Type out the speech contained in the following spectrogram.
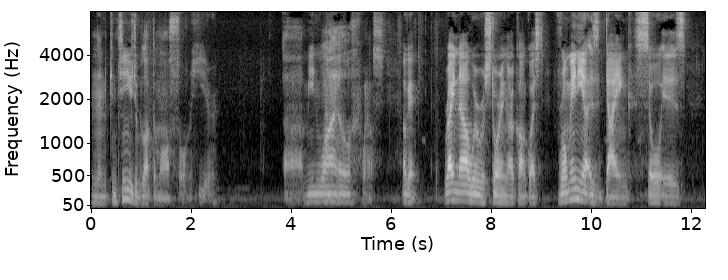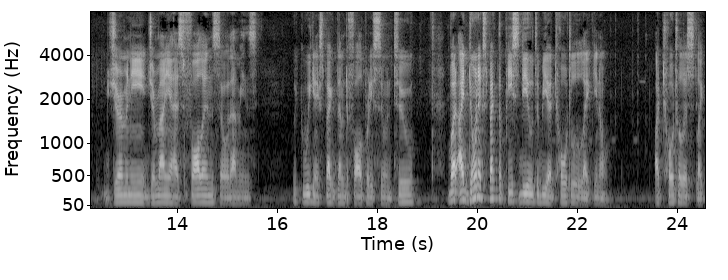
and then continue to block them off over here. Uh, meanwhile, what else? Okay, right now we're restoring our conquest. Romania is dying, so is Germany. Germania has fallen, so that means we, we can expect them to fall pretty soon too. But I don't expect the peace deal to be a total, like, you know, a totalist, like,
